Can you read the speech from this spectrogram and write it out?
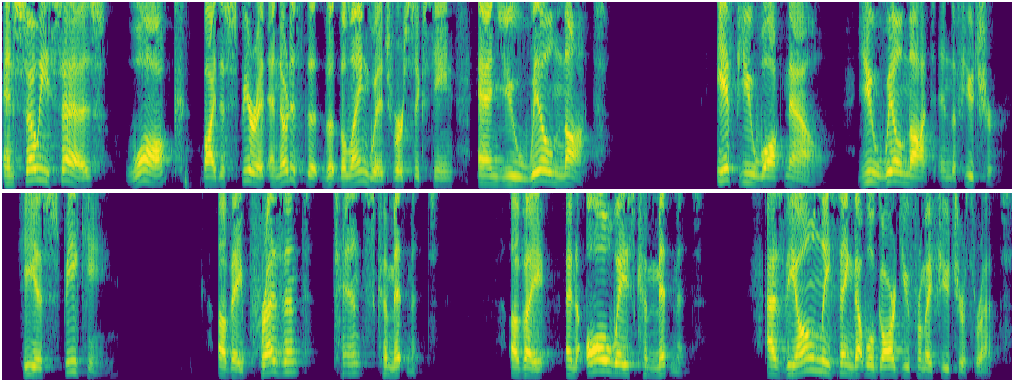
And so he says, walk by the Spirit. And notice the, the, the, language, verse 16, and you will not. If you walk now, you will not in the future. He is speaking of a present tense commitment, of a, an always commitment as the only thing that will guard you from a future threat.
